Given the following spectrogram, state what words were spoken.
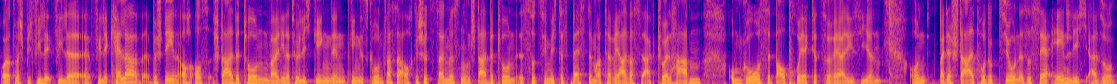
oder zum Beispiel viele, viele, äh, viele Keller bestehen auch aus Stahlbeton, weil die natürlich gegen, den, gegen das Grundwasser auch geschützt sein müssen. Und Stahlbeton ist so ziemlich das beste Material, was wir aktuell haben, um große Bauprojekte zu realisieren. Und bei der Stahlproduktion ist es sehr ähnlich. Also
